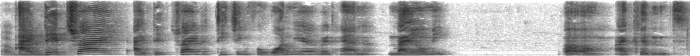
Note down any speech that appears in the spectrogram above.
I did try, I did try the teaching for one year with Hannah, Naomi. Uh oh, I couldn't.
